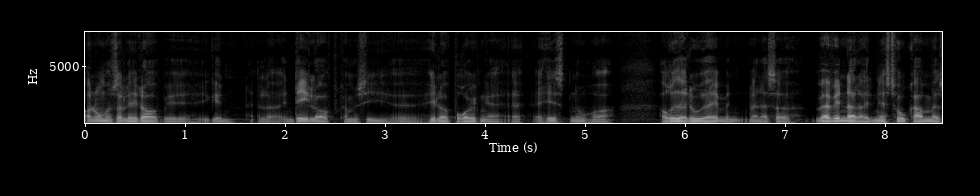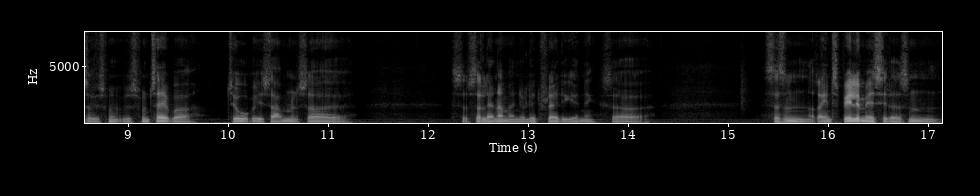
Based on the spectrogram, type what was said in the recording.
Og nu er man så lidt op øh, igen, eller en del op, kan man sige, øh, helt op på ryggen af, af, af hesten nu, og, og rider det ud af. Men, men altså, hvad venter der i de næste to kampe? Altså, hvis man, hvis man taber til OB sammen, så, øh, så, så lander man jo lidt flat igen, ikke? Så, så sådan rent spillemæssigt og sådan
